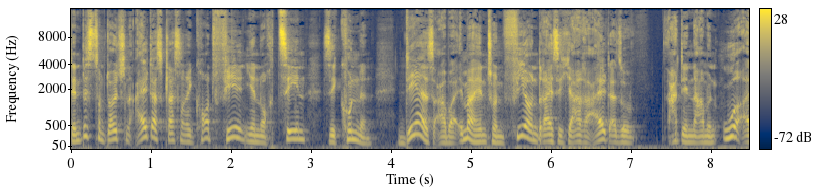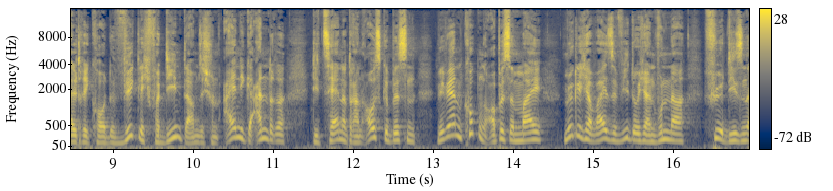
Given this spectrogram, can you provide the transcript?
denn bis zum deutschen Altersklassenrekord fehlen ihr noch 10 Sekunden. Der ist aber immerhin schon 34 Jahre alt, also hat den Namen Uraltrekord wirklich verdient. Da haben sich schon einige andere die Zähne dran ausgebissen. Wir werden gucken, ob es im Mai möglicherweise wie durch ein Wunder für diesen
